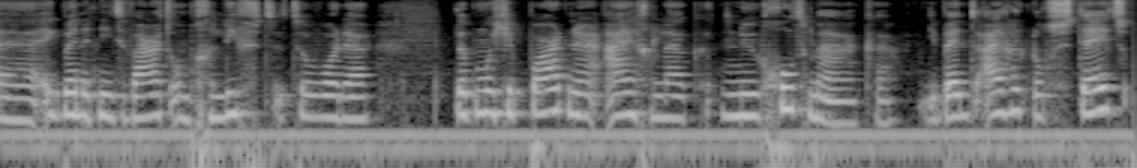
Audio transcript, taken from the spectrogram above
Uh, ik ben het niet waard om geliefd te worden. Dat moet je partner eigenlijk nu goed maken. Je bent eigenlijk nog steeds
